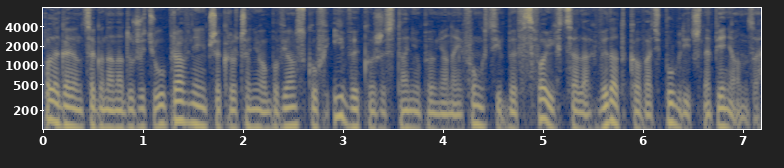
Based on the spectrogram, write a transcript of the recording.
polegającego na nadużyciu uprawnień, przekroczeniu obowiązków i wykorzystaniu pełnionej funkcji, by w swoich celach wydatkować publiczne pieniądze.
